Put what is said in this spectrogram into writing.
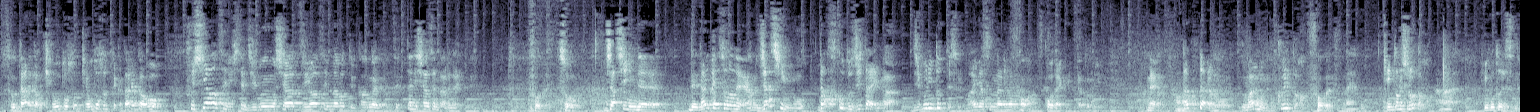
そう。誰かを蹴落とす蹴落とすっていうか誰かを不幸せにして自分を幸せ幸せになろうっていう考えでは絶対に幸せになれないんでそうですそう。邪心で。で大体そのねあの邪心を出すこと自体が自分にとってするマイナスになりますそうなんです広大君言った通り。ね、うん。だったらもううまいもんでも食えと。そうですね。筋トレしろと。はい。いうことですね。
